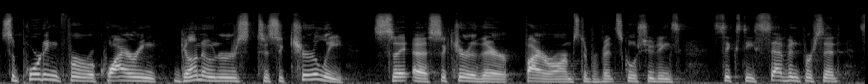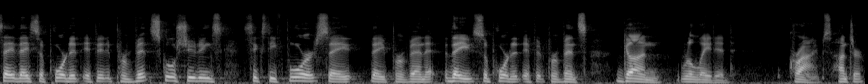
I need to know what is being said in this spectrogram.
supporting for requiring gun owners to securely uh, secure their firearms to prevent school shootings. 67% say they support it if it prevents school shootings. 64 say they prevent it. They support it if it prevents gun-related crimes. Hunter.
